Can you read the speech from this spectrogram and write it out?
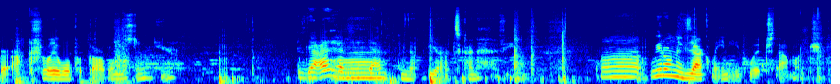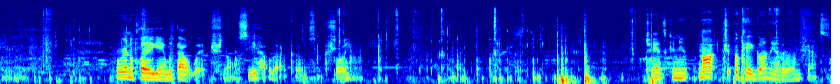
Or actually, we'll put goblins in here. Is that a heavy deck? Um, no, yeah, it's kind of heavy. Uh, we don't exactly need witch that much. We're gonna play a game without witch, and we'll see how that goes. Actually, Chance, can you not? Okay, go in the other room, Chance.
